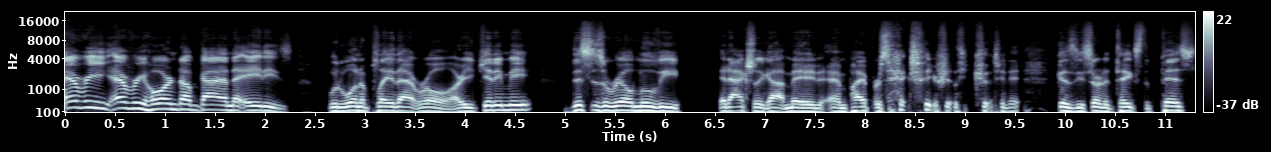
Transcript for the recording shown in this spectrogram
every every horned up guy in the 80s would want to play that role. Are you kidding me? This is a real movie. It actually got made and Piper's actually really good in it because he sort of takes the piss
